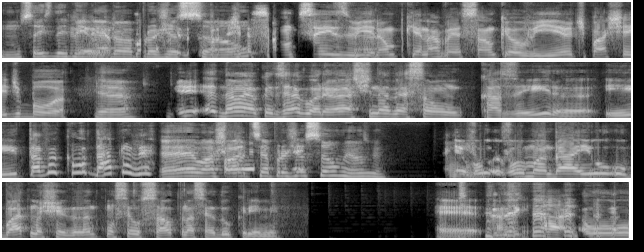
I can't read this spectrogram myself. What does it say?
Não sei se de repente Eu ia era a projeção. da projeção que vocês viram, porque na versão que eu vi, eu tipo achei de boa. É. E, não, é o que eu dizer agora. Eu assisti na versão caseira e tava. Dá pra ver. É, eu acho que pode ser a projeção mesmo. Eu vou, eu vou mandar aí o, o Batman chegando com seu salto na cena do crime. É, Aí, cara, o,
